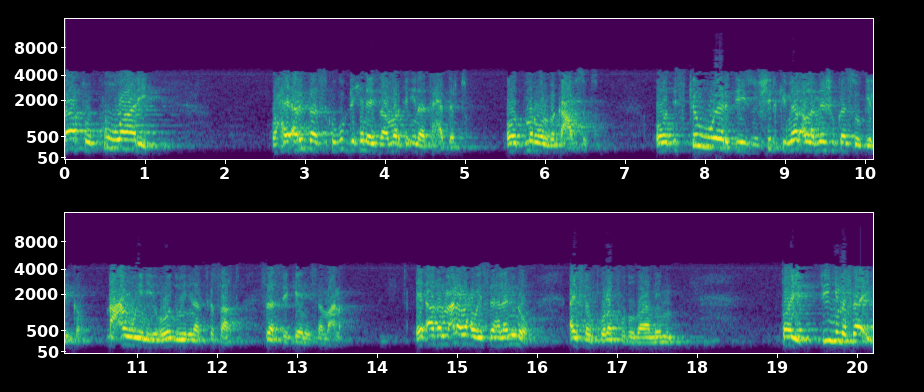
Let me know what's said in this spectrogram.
naartuu ku waari waxay arrintaasi kugu bixinaysaa marka inaad taxadarto ood mar walba ka cabsato ood iska weerdiyeyso shirki meel alla meeshuu kaa soo geli karo dhacan weyn iyo ood weyn inaad iska saarto. Sidaasay keenaysaa macnaha ee aadan macnaha waxa way sahlaninoo aysan kula fududaanin. Ayib fiihi masaa'il.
